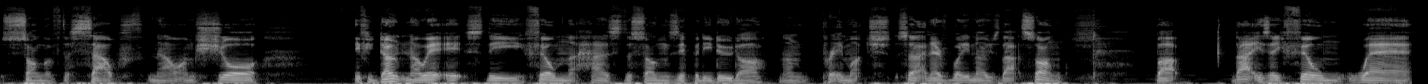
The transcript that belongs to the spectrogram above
Song of the South. Now, I'm sure if you don't know it, it's the film that has the song Zip-a-Dee-Doo-Dah. I'm pretty much certain everybody knows that song. But that is a film where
